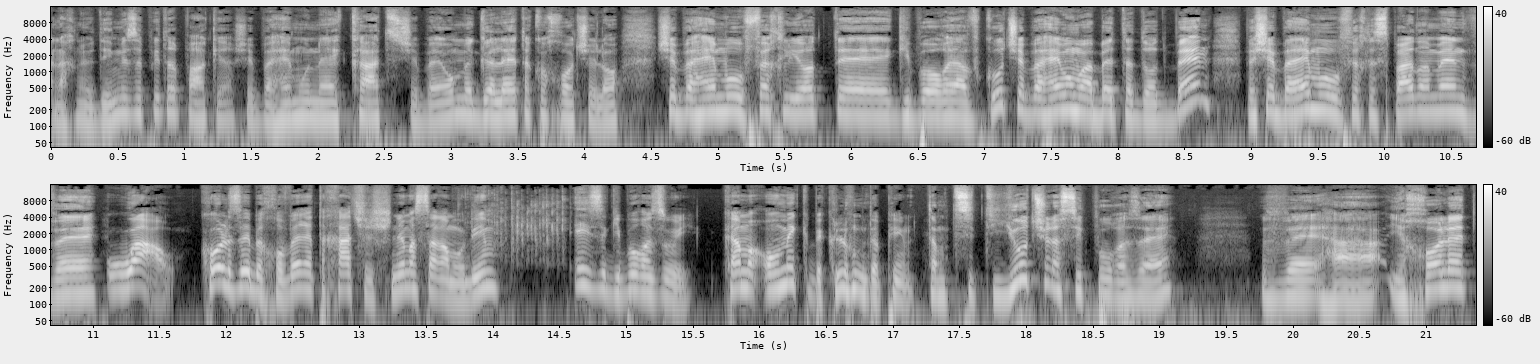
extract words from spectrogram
אנחנו יודעים מי זה פיטר פארקר, שבהם הוא נעקץ, שבהם הוא מגלה את הכוחות שלו, שבהם הוא הופך להיות uh, גיבור היאבקות, שבהם הוא מאבד את הדוד בן, ושבהם הוא הופך לספיידרמן ו... וואו, כל זה בחוברת אחת של 12 עמודים? איזה גיבור הזוי. כמה עומק בכלום דפים. תמציתיות של הסיפור הזה, והיכולת,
